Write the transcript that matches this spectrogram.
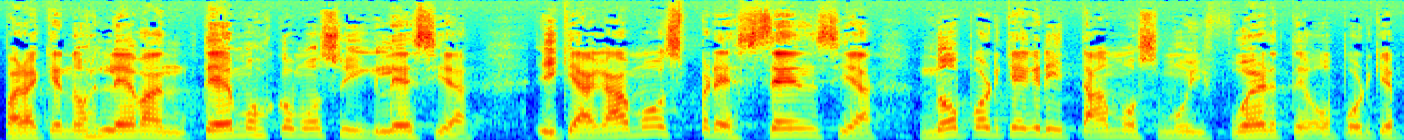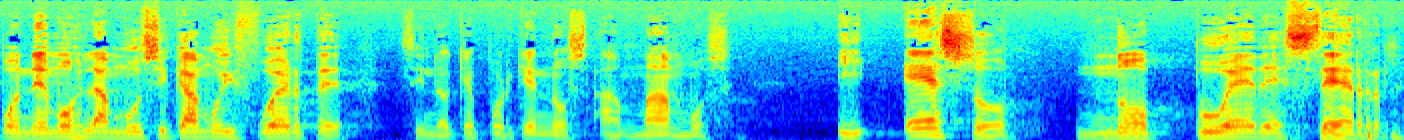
Para que nos levantemos como su iglesia y que hagamos presencia, no porque gritamos muy fuerte o porque ponemos la música muy fuerte, sino que porque nos amamos. Y eso no puede ser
